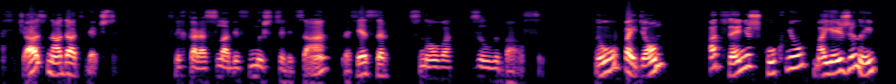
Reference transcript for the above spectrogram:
А сейчас надо отвлечься. Слегка расслабив мышцы лица, профессор снова заулыбался. Ну, пойдем, оценишь кухню моей жены.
